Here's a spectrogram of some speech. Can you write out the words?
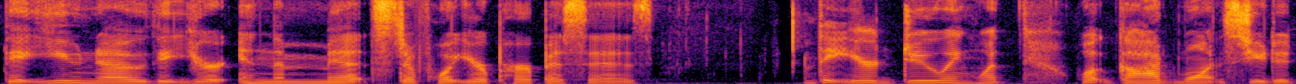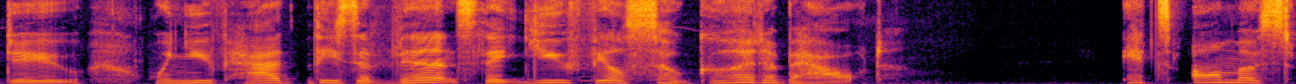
that you know that you're in the midst of what your purpose is that you're doing what what God wants you to do when you've had these events that you feel so good about it's almost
